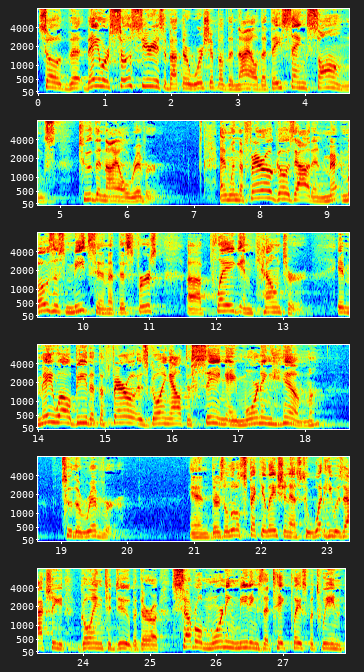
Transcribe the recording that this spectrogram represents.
So the, they were so serious about their worship of the Nile that they sang songs to the Nile River. And when the Pharaoh goes out and Moses meets him at this first uh, plague encounter, it may well be that the Pharaoh is going out to sing a morning hymn to the river. And there's a little speculation as to what he was actually going to do, but there are several morning meetings that take place between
